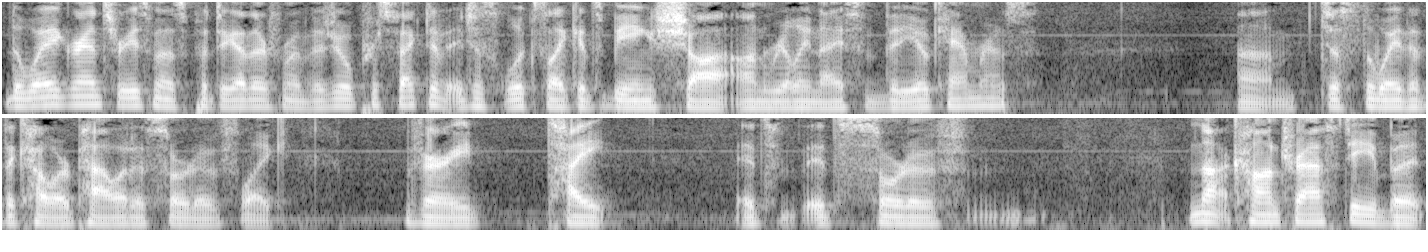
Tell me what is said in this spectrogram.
the way Gran Turismo is put together from a visual perspective, it just looks like it's being shot on really nice video cameras. Um, just the way that the color palette is sort of like very tight. It's it's sort of not contrasty, but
